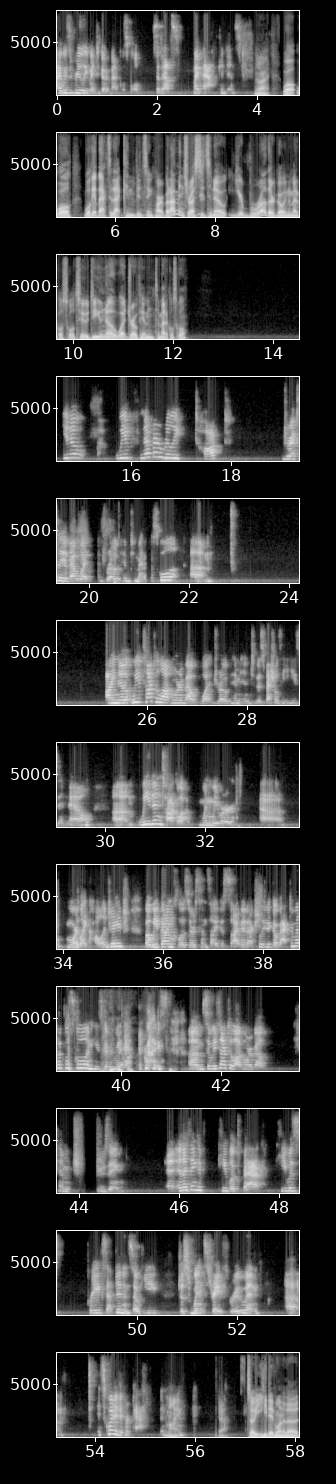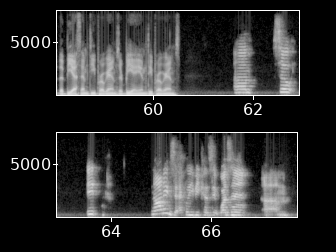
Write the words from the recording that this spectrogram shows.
I was really meant to go to medical school. So that's my path condensed. All right. Well, we'll we'll get back to that convincing part, but I'm interested to know your brother going to medical school too. Do you know what drove him to medical school? You know, we've never really talked directly about what drove him to medical school. Um, I know we've talked a lot more about what drove him into the specialty he's in now. Um, we didn't talk a lot when we were uh, more like college age, but we've gotten closer since I decided actually to go back to medical school, and he's given me a lot of advice. Um, so we've talked a lot more about him choosing, and, and I think if he looked back, he was pre accepted, and so he just went straight through, and um, it's quite a different path than mm. mine. So he did one of the the BSMD programs or BAMD programs. Um. So it not exactly because it wasn't um,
